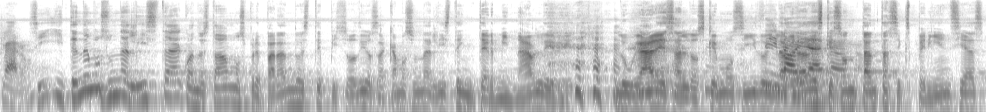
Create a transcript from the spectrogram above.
Claro. ¿sí? Y tenemos una lista, cuando estábamos preparando este episodio, sacamos una lista interminable de lugares a los que hemos ido y la verdad es que son tantas experiencias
